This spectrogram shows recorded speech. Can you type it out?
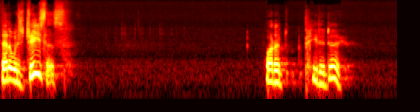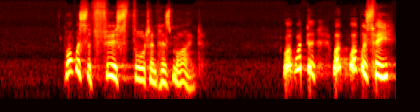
that it was Jesus, what did Peter do? What was the first thought in his mind? What, what, what, what, was he,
